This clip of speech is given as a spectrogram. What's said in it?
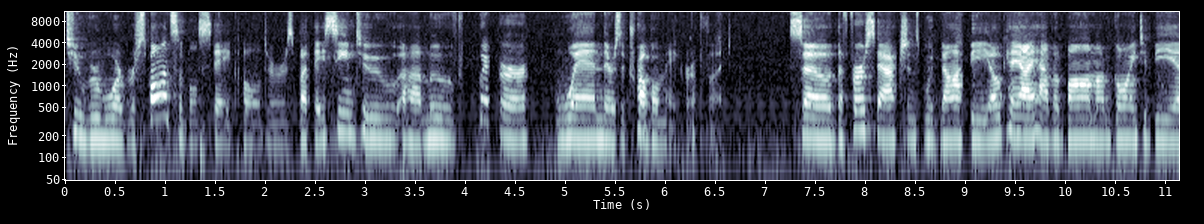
to reward responsible stakeholders, but they seem to uh, move quicker when there's a troublemaker afoot. So the first actions would not be, okay, I have a bomb, I'm going to be a,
